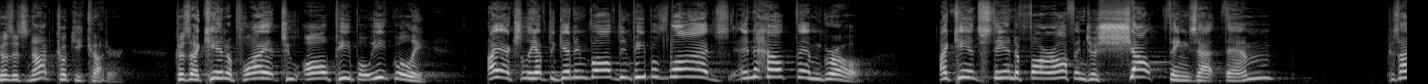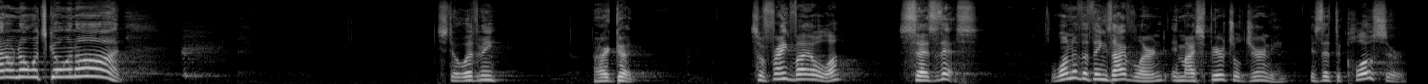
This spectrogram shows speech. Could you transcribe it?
because it's not cookie cutter, because I can't apply it to all people equally. I actually have to get involved in people's lives and help them grow. I can't stand afar off and just shout things at them because I don't know what's going on. Still with me? All right, good. So, Frank Viola says this One of the things I've learned in my spiritual journey is that the closer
